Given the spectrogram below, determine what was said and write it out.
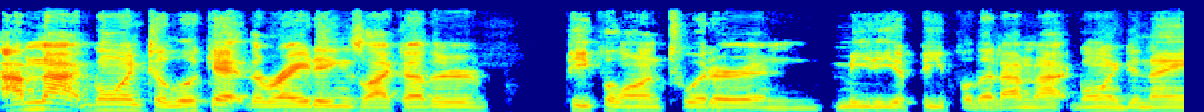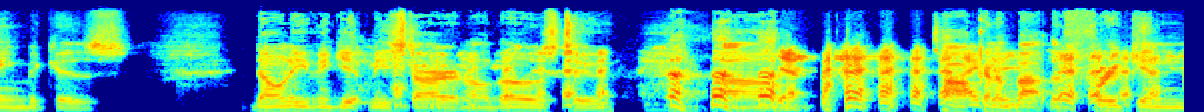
i'm not going to look at the ratings like other people on Twitter and media people that I'm not going to name because don't even get me started on those two. Um, Talking about the freaking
